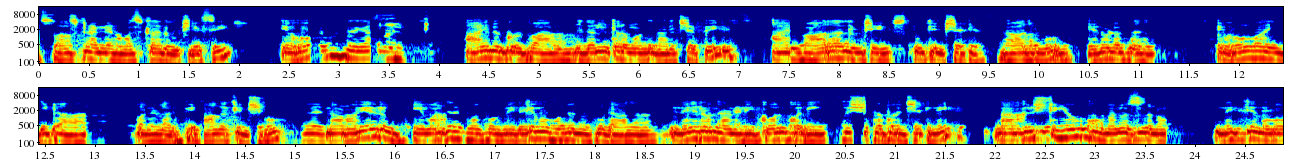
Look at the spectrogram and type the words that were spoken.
స్వాష్టాంగ నమస్కారం చేసి ఆయన కృప నిరంతరం ఉందని చెప్పి ఆయన ఆరాధించి స్థుతించేది. రాజుము ఎనులందరూ యెహోవా ఇంటిక పనులకి ఆలోచించము నా పేరు ఈ మందిరము నిత్యము ఉండును కూడా. నేను దానిని కోరుకొని విశుద్ధపరిచితిని నా దృష్టియు నా మనస్సును నిత్యము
